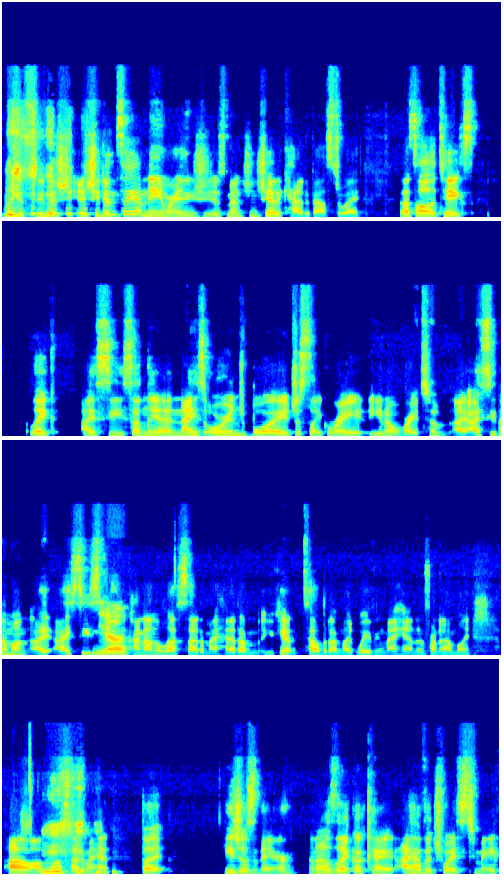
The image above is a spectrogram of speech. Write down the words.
Like as soon as she she didn't say a name or anything, she just mentioned she had a cat who passed away. That's all it takes. Like I see suddenly a nice orange boy, just like right, you know, right to I, I see them on I, I see spirit yeah. kind of on the left side of my head. I'm you can't tell, but I'm like waving my hand in front of Emily uh, on the left side of my head. But he's just there. And I was like, okay, I have a choice to make.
